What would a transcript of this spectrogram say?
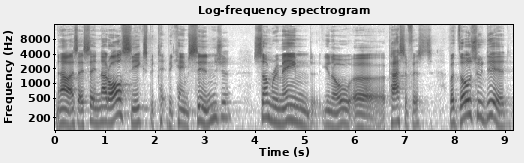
Now, as I say, not all Sikhs became Singh. Some remained you know, uh, pacifists, but those who did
